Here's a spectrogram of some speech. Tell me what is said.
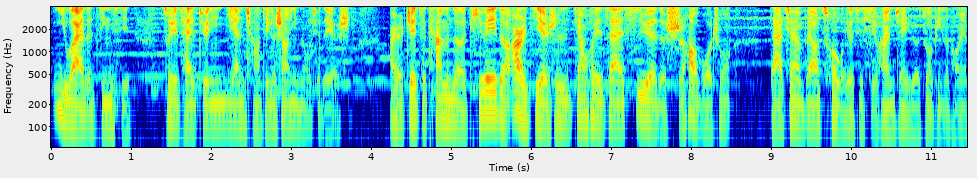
意外的惊喜，所以才决定延长这个上映的。我觉得也是，而且这次他们的 TV 的二季也是将会在四月的十号播出，大家千万不要错过，尤其喜欢这个作品的朋友。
